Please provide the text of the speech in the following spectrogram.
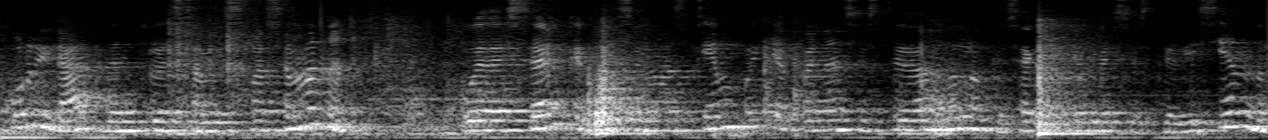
ocurrirá dentro de esta misma semana. Puede ser que pase más tiempo y que apenas esté dando lo que sea que yo les esté diciendo.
